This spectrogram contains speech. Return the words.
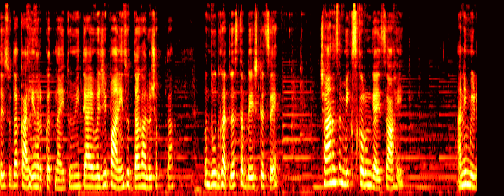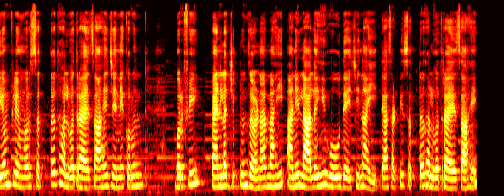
तरीसुद्धा काही हरकत नाही. तुम्ही त्याऐवजी पाणीसुद्धा घालू शकता. पण दूध घातलंच तर बेस्टच आहे. छान असं मिक्स करून घ्यायचं आहे. आणि मीडियम फ्लेमवर सतत हलवत राहायचं आहे जेणेकरून बर्फी पॅनला चिकटून जळणार नाही आणि लालही होऊ द्यायची नाही. त्यासाठी सतत हलवत राहायचं आहे.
